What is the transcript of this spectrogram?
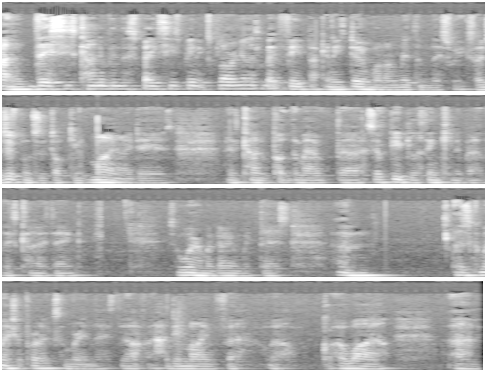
and this is kind of in the space he's been exploring a little bit feedback, and he's doing one on rhythm this week. So I just wanted to document my ideas and kind of put them out there so people are thinking about this kind of thing. So where am I going with this? Um, there's a commercial product somewhere in this that I've had in mind for well quite a while, um,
